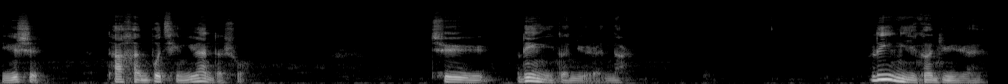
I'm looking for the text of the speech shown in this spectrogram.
于是他很不情愿地说：“去。”另一个女人那儿，另一个女人。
